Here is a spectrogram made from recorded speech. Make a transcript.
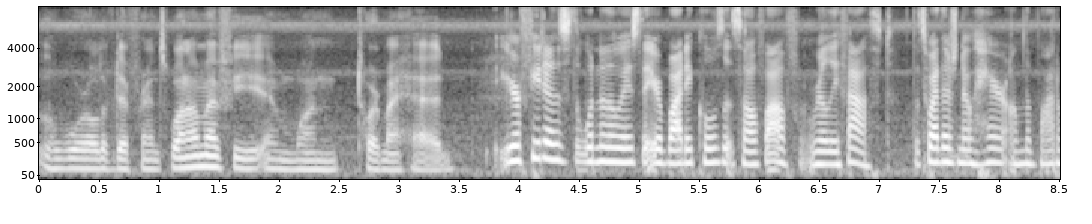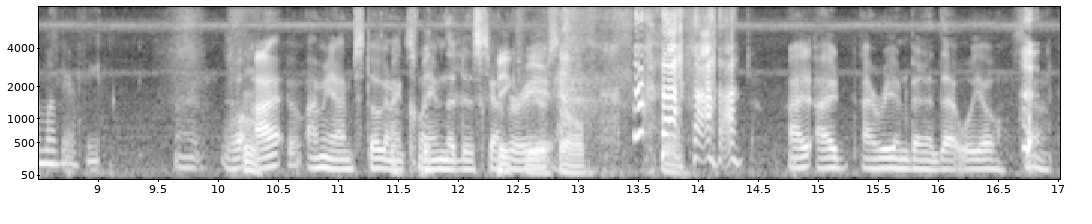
a world of difference. One on my feet and one toward my head. your feet is one of the ways that your body cools itself off really fast. That's why there's no hair on the bottom of your feet. Well, Hmm. I I mean I'm still gonna Speak- claim the discovery. Speak for yourself. I, I I reinvented that wheel. So.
